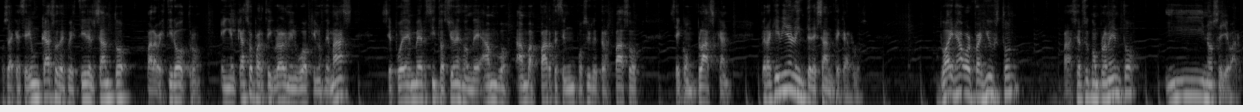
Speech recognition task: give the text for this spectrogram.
O sea que sería un caso de vestir el santo para vestir otro. En el caso particular de Milwaukee, en los demás se pueden ver situaciones donde ambos, ambas partes en un posible traspaso se complazcan. Pero aquí viene lo interesante, Carlos. Dwight Howard fue a Houston para hacer su complemento y no se llevaron.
